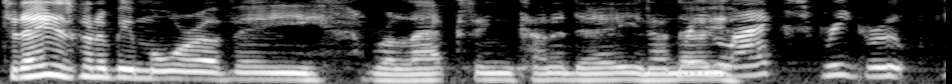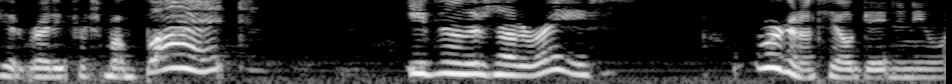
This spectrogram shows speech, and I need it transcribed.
today is going to be more of a relaxing kind of day. And I know you, Relax, regroup, get ready for tomorrow. But even though there's not a race, we're gonna tailgate anyway.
